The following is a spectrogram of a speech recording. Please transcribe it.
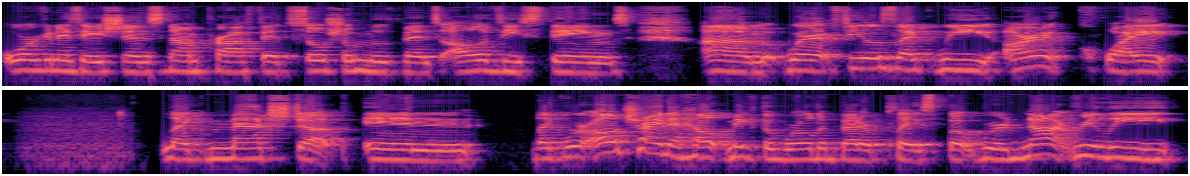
organizations, nonprofits, social movements, all of these things, um, where it feels like we aren't quite like matched up in like we're all trying to help make the world a better place but we're not really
